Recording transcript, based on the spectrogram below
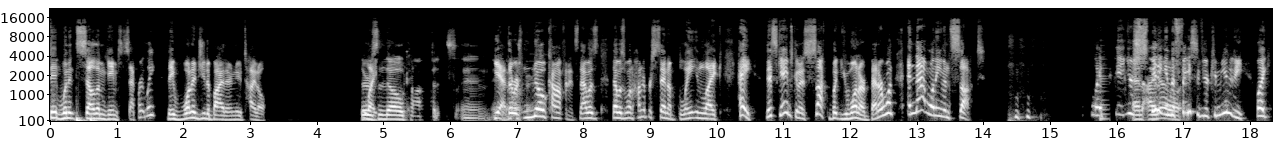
they wouldn't sell them games separately. They wanted you to buy their new title. There's Like- no confidence in. in Yeah, there was no confidence. That was that was 100% a blatant like, "Hey, this game's going to suck, but you want our better one?" And that one even sucked. like you're And spitting in the face of your community. Like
